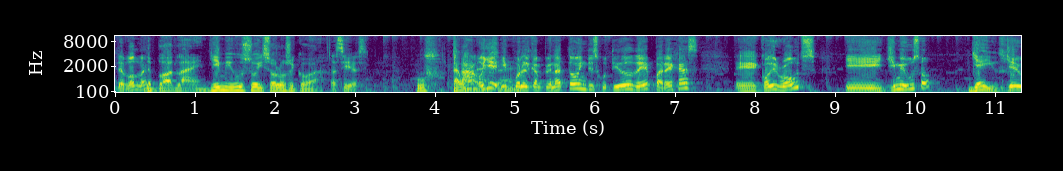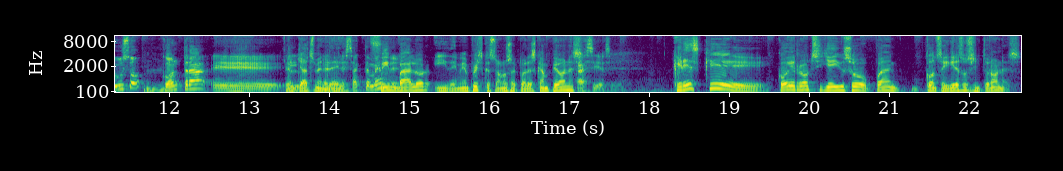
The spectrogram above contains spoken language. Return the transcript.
de Bloodline. The Bloodline, Jimmy Uso y Solo Sikoa. Así es. Uf, está buena Ah, oye, esa, y ¿eh? por el campeonato indiscutido de parejas, eh, Cody Rhodes y Jimmy Uso, Jey Uso. Jey Uso, contra eh, el, Judgment el- Day. Exactamente. Finn Balor y Damian Priest, que son los actuales campeones. Así es, señor. ¿Crees que Cody Rhodes y Jey Uso puedan conseguir esos cinturones?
